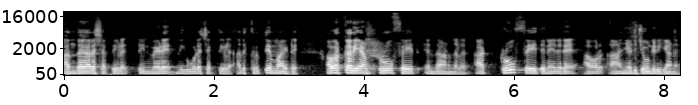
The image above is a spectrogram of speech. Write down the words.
അന്ധകാര ശക്തികൾ തിന്മയുടെ നിഗൂഢ ശക്തികൾ അത് കൃത്യമായിട്ട് അവർക്കറിയാം ട്രൂ ഫെയ്ത്ത് എന്താണെന്നുള്ളത്. ആ ട്രൂ ഫെയ്ത്തിനെതിരെ അവർ ആഞ്ഞടിച്ചുകൊണ്ടിരിക്കുകയാണ്.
